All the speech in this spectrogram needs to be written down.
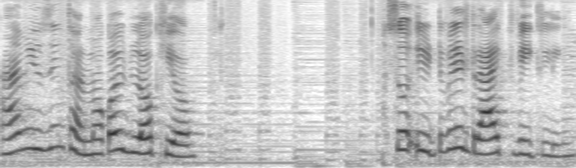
I am using thermocol block here so it will dry quickly.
